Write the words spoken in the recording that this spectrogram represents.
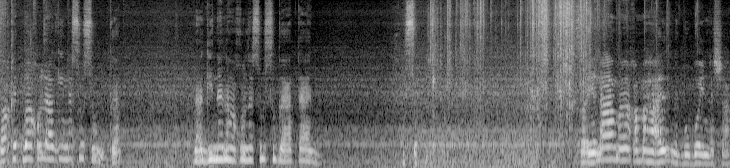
Bakit ba ako laging nasusugat? Lagi na lang ako nasusugatan. so, ayan na mga kamahal. Nagbuboy na siya.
